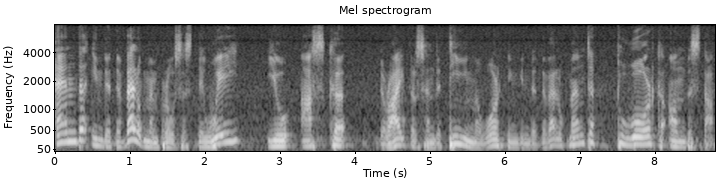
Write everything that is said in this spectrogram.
and in the development process, the way you ask the writers and the team working in the development to work on the stuff,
